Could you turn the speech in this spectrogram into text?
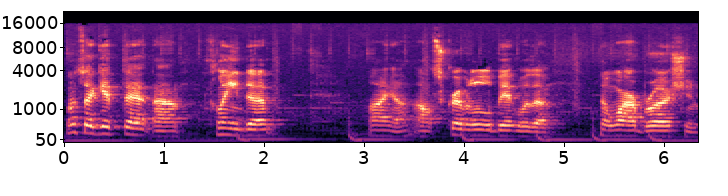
Once I get that uh, cleaned up, I, uh, I'll scrub it a little bit with a, a wire brush and,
